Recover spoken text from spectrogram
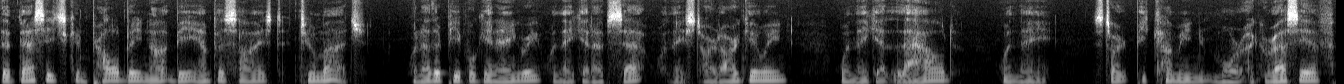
the message can probably not be emphasized too much. When other people get angry, when they get upset, when they start arguing, when they get loud, when they start becoming more aggressive,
